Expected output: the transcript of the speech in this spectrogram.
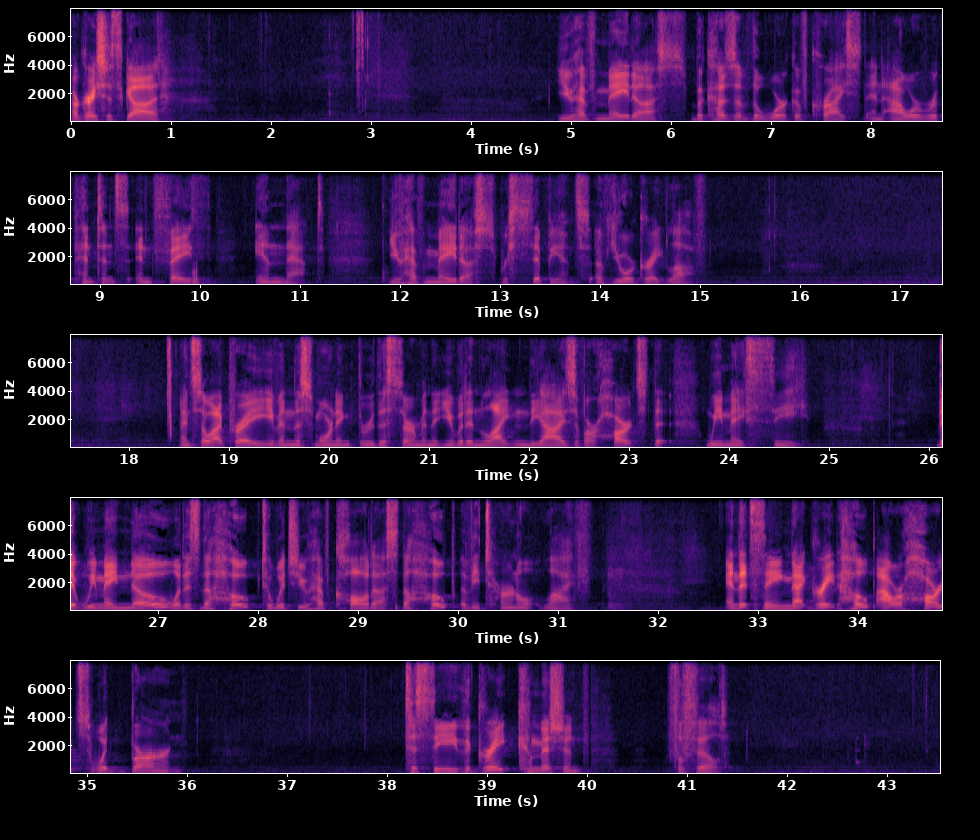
Our gracious God, you have made us, because of the work of Christ and our repentance and faith in that, you have made us recipients of your great love. And so I pray, even this morning through this sermon, that you would enlighten the eyes of our hearts that we may see that we may know what is the hope to which you have called us, the hope of eternal life. And that seeing that great hope, our hearts would burn to see the Great Commission fulfilled.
